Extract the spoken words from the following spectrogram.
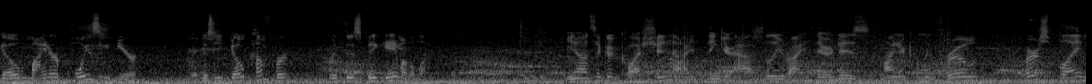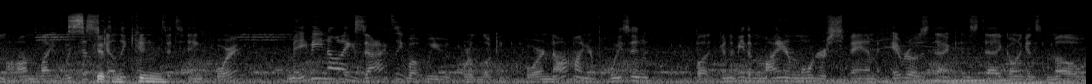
go Miner poison here? Does he go comfort with this big game on the line? You know, it's a good question. I think you're absolutely right. There it is. Miner coming through. First play, Mom Light with the It's getting Skelly King king. to tank for it. Maybe not exactly what we were looking for. Not Miner poison, but going to be the Miner mortar spam arrows deck instead, going against Mo,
